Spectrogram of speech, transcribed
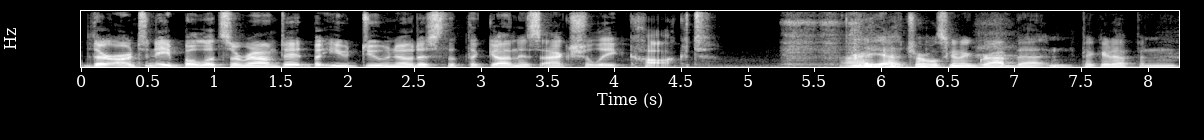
There aren't any bullets around it, but you do notice that the gun is actually cocked. All right, yeah. Trouble's gonna grab that and pick it up and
